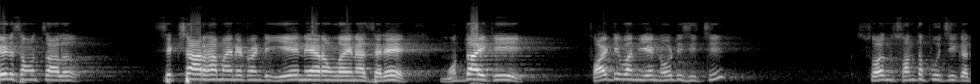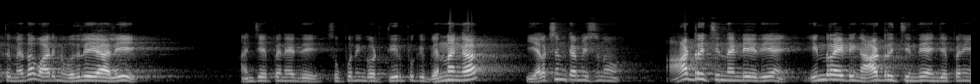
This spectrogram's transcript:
ఏడు సంవత్సరాలు శిక్షార్హమైనటువంటి ఏ నేరంలో అయినా సరే ముద్దాయికి ఫార్టీ వన్ ఏ నోటీస్ ఇచ్చి సొంత పూచీకత్తు మీద వారిని వదిలేయాలి అని చెప్పినది సుప్రీంకోర్టు తీర్పుకి భిన్నంగా ఈ ఎలక్షన్ కమిషను ఆర్డర్ ఇచ్చిందండి ఇది ఇన్ రైటింగ్ ఆర్డర్ ఇచ్చింది అని చెప్పని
